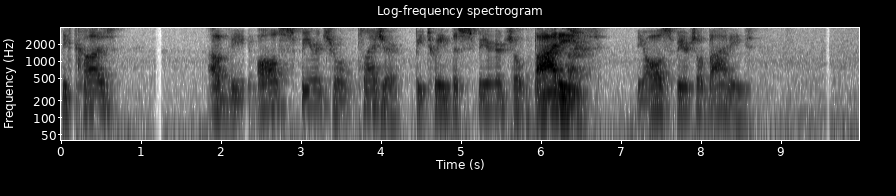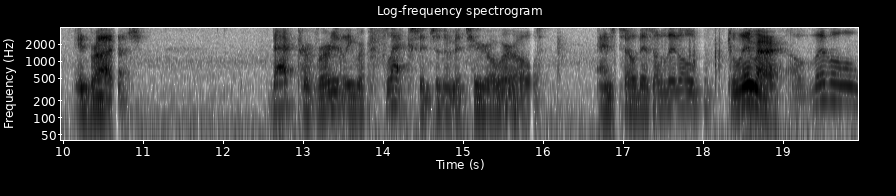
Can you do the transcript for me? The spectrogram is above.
Because of the all spiritual pleasure between the spiritual bodies, the all spiritual bodies in Braj, that pervertedly reflects into the material world. And so there's a little glimmer, a little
